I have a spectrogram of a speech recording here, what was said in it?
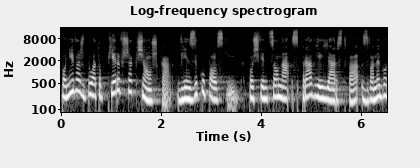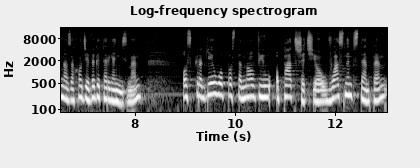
Ponieważ była to pierwsza książka w języku polskim poświęcona sprawie jarstwa, zwanego na Zachodzie wegetarianizmem, Oskragieło postanowił opatrzeć ją własnym wstępem,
